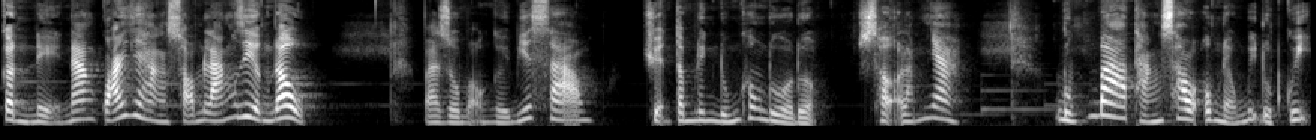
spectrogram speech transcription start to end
cần nể nang quái gì hàng xóm láng giềng đâu. Và rồi mọi người biết sao chuyện tâm linh đúng không đùa được. Sợ lắm nha. Đúng 3 tháng sau ông này ông bị đột quỵ.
